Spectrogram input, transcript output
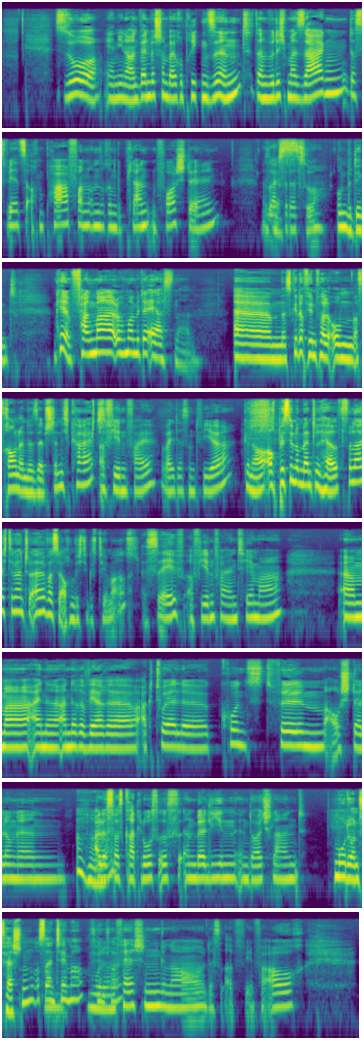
So, Janina, und wenn wir schon bei Rubriken sind, dann würde ich mal sagen, dass wir jetzt auch ein paar von unseren geplanten vorstellen. Was yes. sagst du dazu? Unbedingt. Okay, dann fang mal doch mal mit der ersten an. Ähm, es geht auf jeden Fall um Frauen in der Selbstständigkeit. Auf jeden Fall, weil das sind wir. Genau, auch ein bisschen um Mental Health vielleicht eventuell, was ja auch ein wichtiges Thema ist. Safe, auf jeden Fall ein Thema. Ähm, eine andere wäre aktuelle Kunst, Film, Ausstellungen, mhm. alles, was gerade los ist in Berlin, in Deutschland. Mode und Fashion ist ein Thema. Mode und Fashion, genau, das auf jeden Fall auch.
